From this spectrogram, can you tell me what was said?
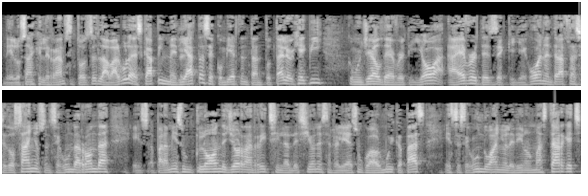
de Los Ángeles Rams, entonces la válvula de escape inmediata se convierte en tanto Tyler Higby como Gerald Everett. Y yo a, a Everett, desde que llegó en el draft hace dos años, en segunda ronda, es, para mí es un clon de Jordan Reed sin las lesiones. En realidad es un jugador muy capaz. Este segundo año le dieron más targets.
